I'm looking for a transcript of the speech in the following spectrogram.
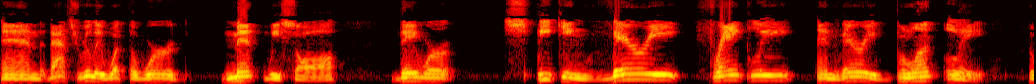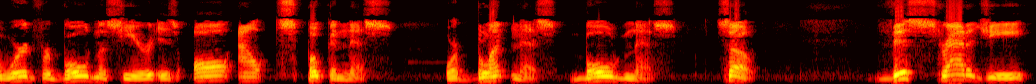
and that's really what the word meant we saw. They were speaking very frankly and very bluntly. The word for boldness here is all outspokenness or bluntness, boldness. So, this strategy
